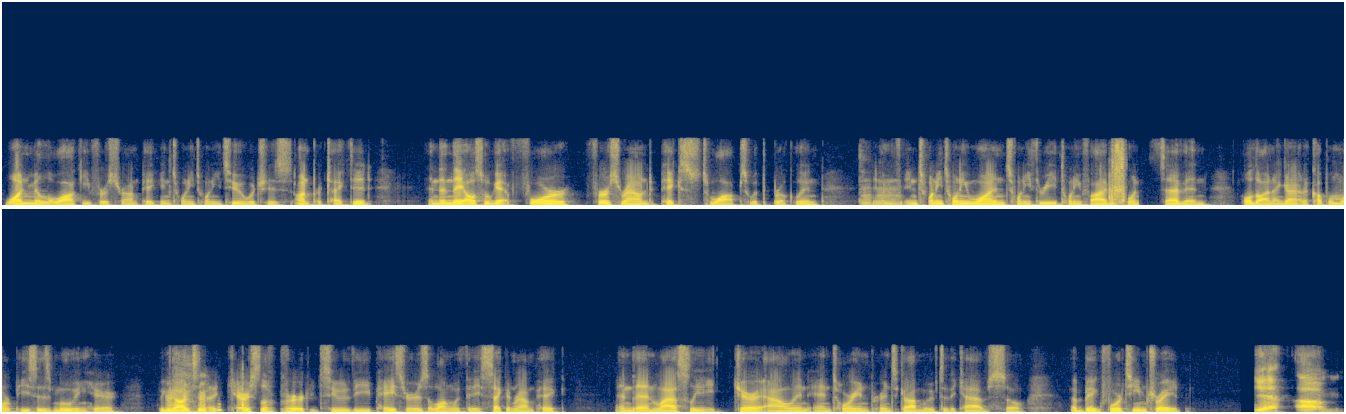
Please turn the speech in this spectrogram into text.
One Milwaukee first round pick in 2022, which is unprotected. And then they also get four first round pick swaps with Brooklyn mm-hmm. in 2021, 23, 25, and 27. Hold on, I got a couple more pieces moving here. We got uh, Caris LeVert to the Pacers along with a second round pick. And then lastly, Jarrett Allen and Taurean Prince got moved to the Cavs. So a big four team trade. Yeah. Um,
